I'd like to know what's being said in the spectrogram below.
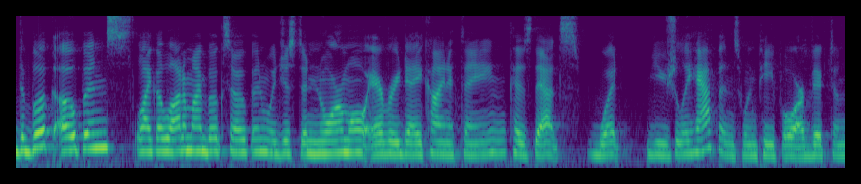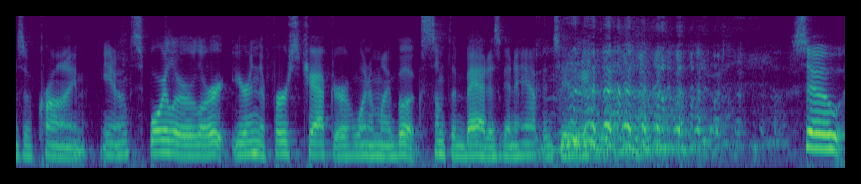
the book opens, like a lot of my books open, with just a normal, everyday kind of thing, because that's what usually happens when people are victims of crime. You know, spoiler alert, you're in the first chapter of one of my books, something bad is going to happen to you. So,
